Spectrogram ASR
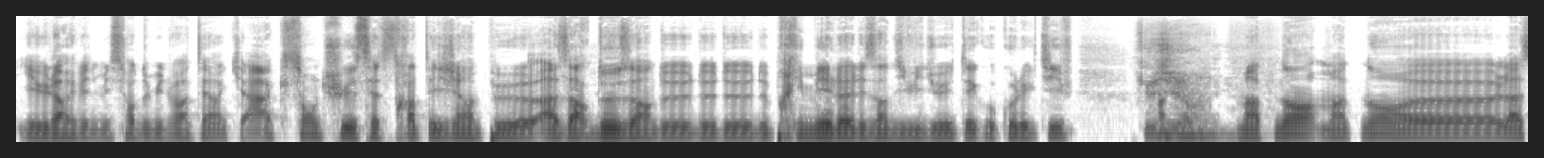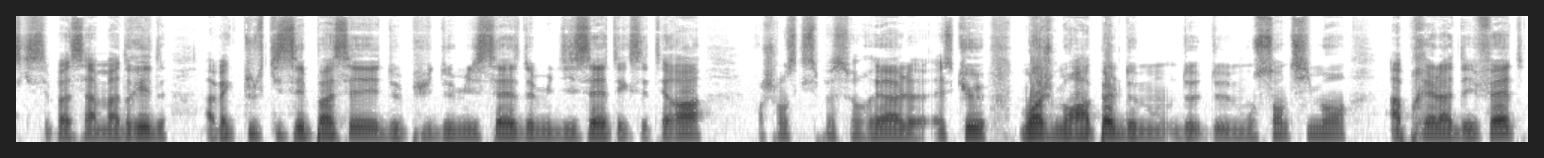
il y a eu l'arrivée de Messi en 2021 qui a accentué cette stratégie un peu euh, hasardeuse hein, de, de, de, de primer la- les individualités qu'au collectif. Que maintenant maintenant euh, là ce qui s'est passé à Madrid avec tout ce qui s'est passé depuis 2016 2017 etc franchement ce qui se passe au Real est-ce que moi je me rappelle de mon, de, de mon sentiment après la défaite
